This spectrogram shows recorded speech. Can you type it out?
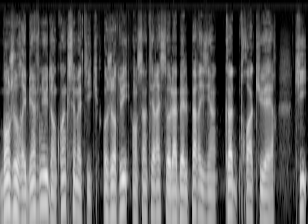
Bonjour et bienvenue dans Somatique. Aujourd'hui, on s'intéresse au label parisien Code 3 QR qui,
